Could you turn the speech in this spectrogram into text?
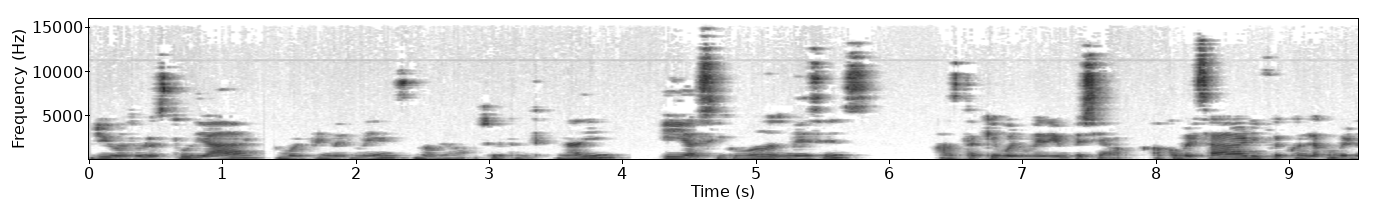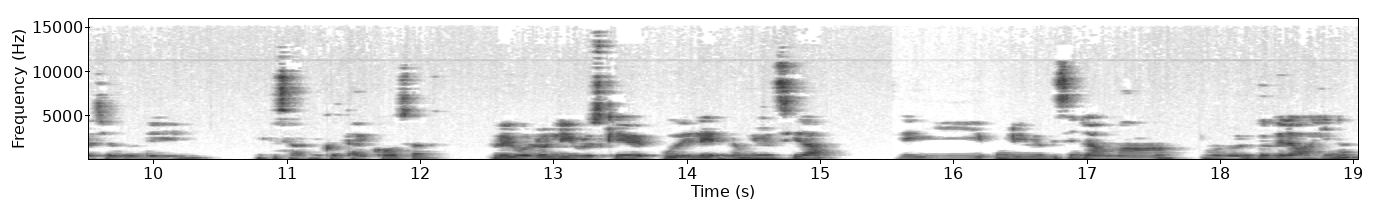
Yo iba solo a estudiar, como el primer mes, no hablaba absolutamente con nadie y así como dos meses hasta que bueno medio empecé a, conversar y fue con la conversación donde empecé a darme cuenta de cosas Luego los libros que pude leer en la universidad, leí un libro que se llama Monólogos de la Vagina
